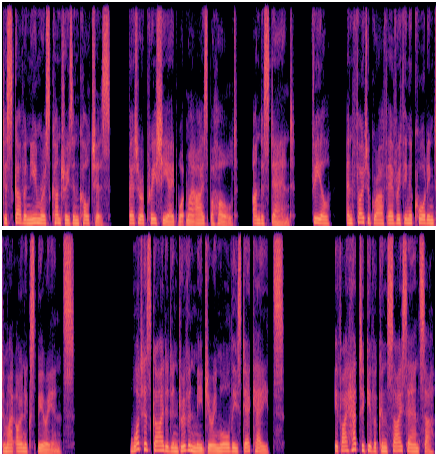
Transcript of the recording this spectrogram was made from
discover numerous countries and cultures, better appreciate what my eyes behold, understand, feel, and photograph everything according to my own experience. What has guided and driven me during all these decades? If I had to give a concise answer,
